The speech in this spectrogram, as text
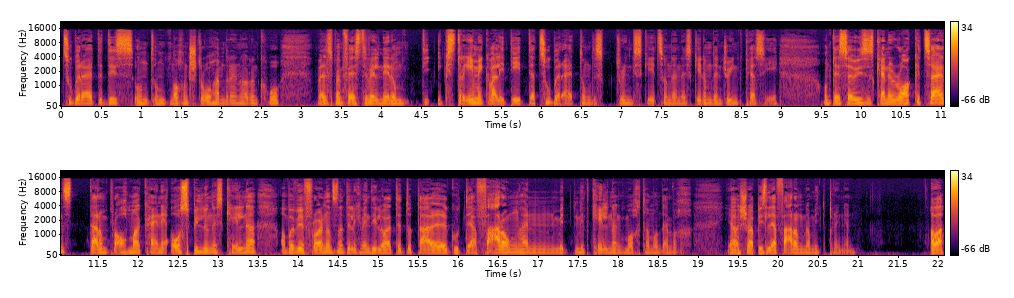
zubereitet ist und, und noch ein Strohhalm drin hat und Co., weil es beim Festival nicht um die extreme Qualität der Zubereitung des Drinks geht, sondern es geht um den Drink per se. Und deshalb ist es keine Rocket Science, darum braucht man keine Ausbildung als Kellner, aber wir freuen uns natürlich, wenn die Leute total gute Erfahrungen mit, mit Kellnern gemacht haben und einfach ja, schon ein bisschen Erfahrung da mitbringen. Aber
